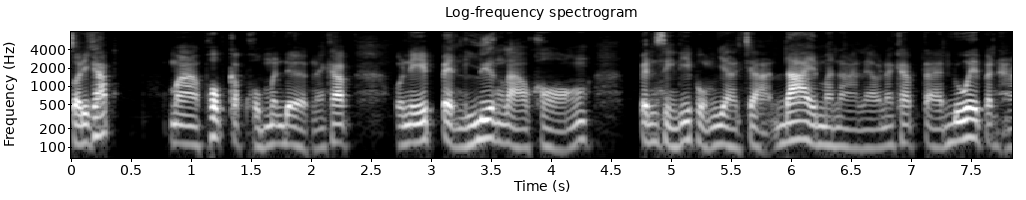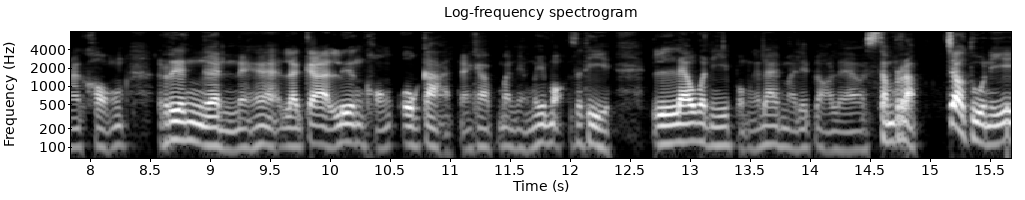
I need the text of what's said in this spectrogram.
สวัสดีครับ มาพบกับผมเหมือนเดิมนะครับ วันนี้เป็นเรื่องราวของเป็นสิ่งที่ผมอยากจะได้มานานแล้วนะครับ แต่ด้วยปัญหาของเรื่องเงินนะฮะแล้วก็เรื่องของโอกาสนะครับ มันยังไม่เหมาะสักทีแล้ววันนี้ผมก็ได้มาเรียบร้อยแล้วสำหรับเจ้าตัวนี้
